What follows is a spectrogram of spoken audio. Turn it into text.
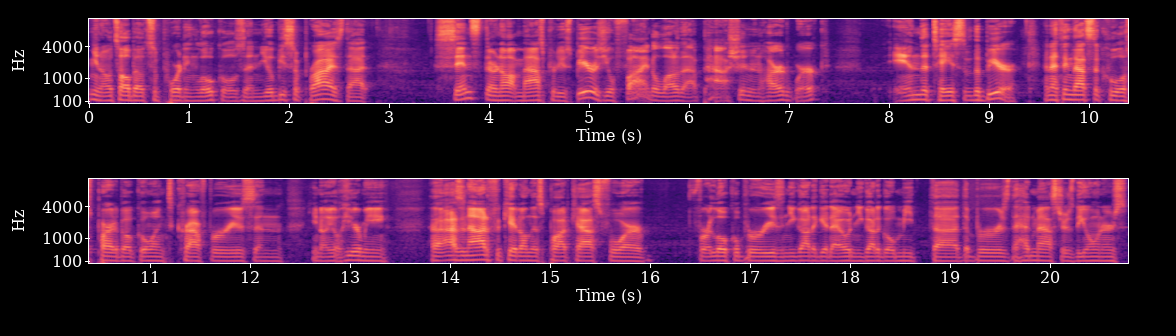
you know it's all about supporting locals, and you'll be surprised that since they're not mass produced beers, you'll find a lot of that passion and hard work in the taste of the beer. And I think that's the coolest part about going to craft breweries. And, you know, you'll hear me uh, as an advocate on this podcast for for local breweries and you got to get out and you got to go meet the the brewers the headmasters the owners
